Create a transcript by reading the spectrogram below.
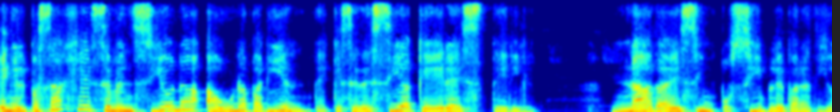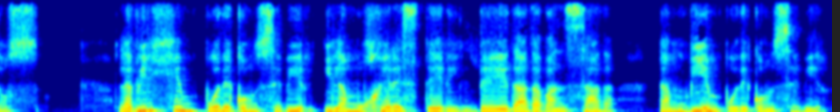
En el pasaje se menciona a una pariente que se decía que era estéril. Nada es imposible para Dios. La Virgen puede concebir y la mujer estéril de edad avanzada también puede concebir.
